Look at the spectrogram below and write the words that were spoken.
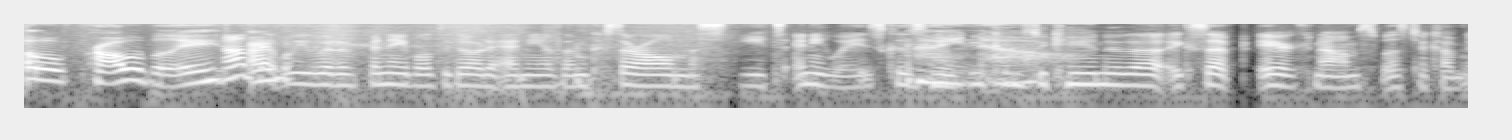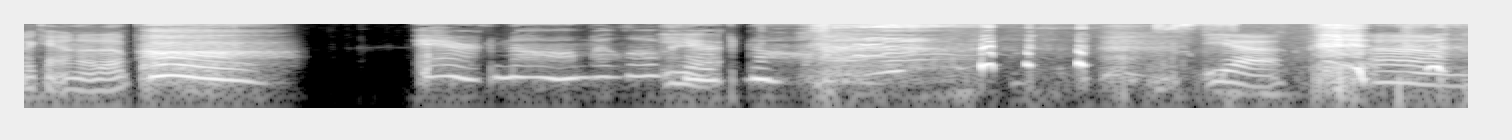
Oh, probably. Not that I'm- we would have been able to go to any of them because they're all in the states anyways. Because nobody comes to. Canada except Eric Nam's supposed to come to Canada. But Eric Nom. I love Yeah. Eric Nom. yeah, um,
